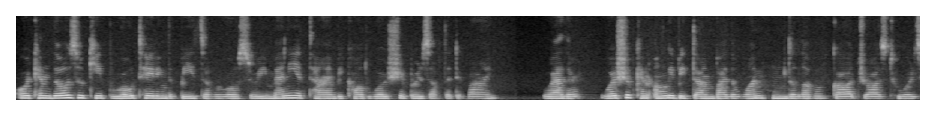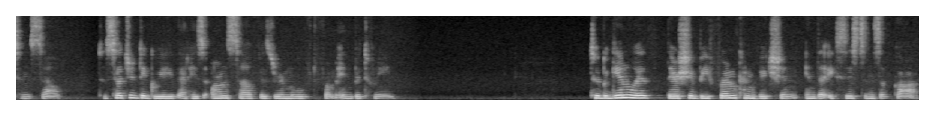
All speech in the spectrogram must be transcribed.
Or can those who keep rotating the beads of a rosary many a time be called worshippers of the divine? Rather, Worship can only be done by the one whom the love of God draws towards himself, to such a degree that his own self is removed from in between. To begin with, there should be firm conviction in the existence of God,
